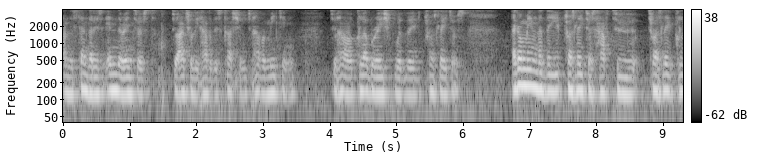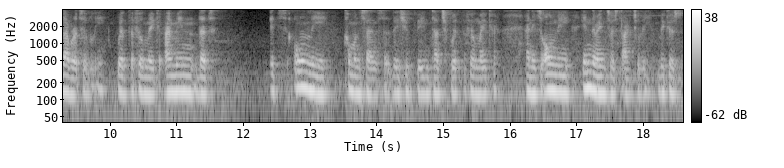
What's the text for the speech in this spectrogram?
understand that it's in their interest to actually have a discussion, to have a meeting, to have a collaboration with the translators. I don't mean that the translators have to translate collaboratively with the filmmaker. I mean that it's only common sense that they should be in touch with the filmmaker and it's only in their interest actually because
